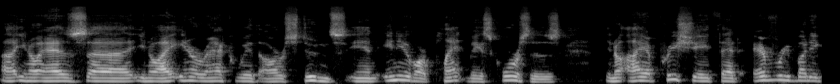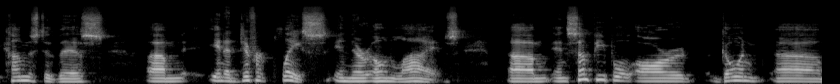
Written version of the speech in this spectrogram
Uh, you know, as uh, you know, I interact with our students in any of our plant-based courses. You know, I appreciate that everybody comes to this um, in a different place in their own lives, um, and some people are going, uh,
